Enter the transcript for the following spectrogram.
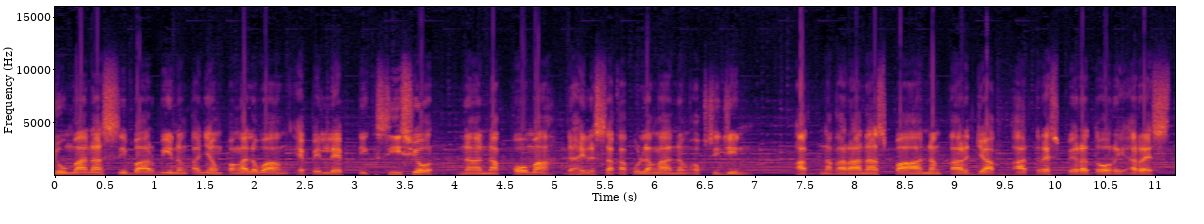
dumanas si Barbie ng kanyang pangalawang epileptic seizure na nakoma dahil sa kakulangan ng oxygen at nakaranas pa ng cardiac at respiratory arrest.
